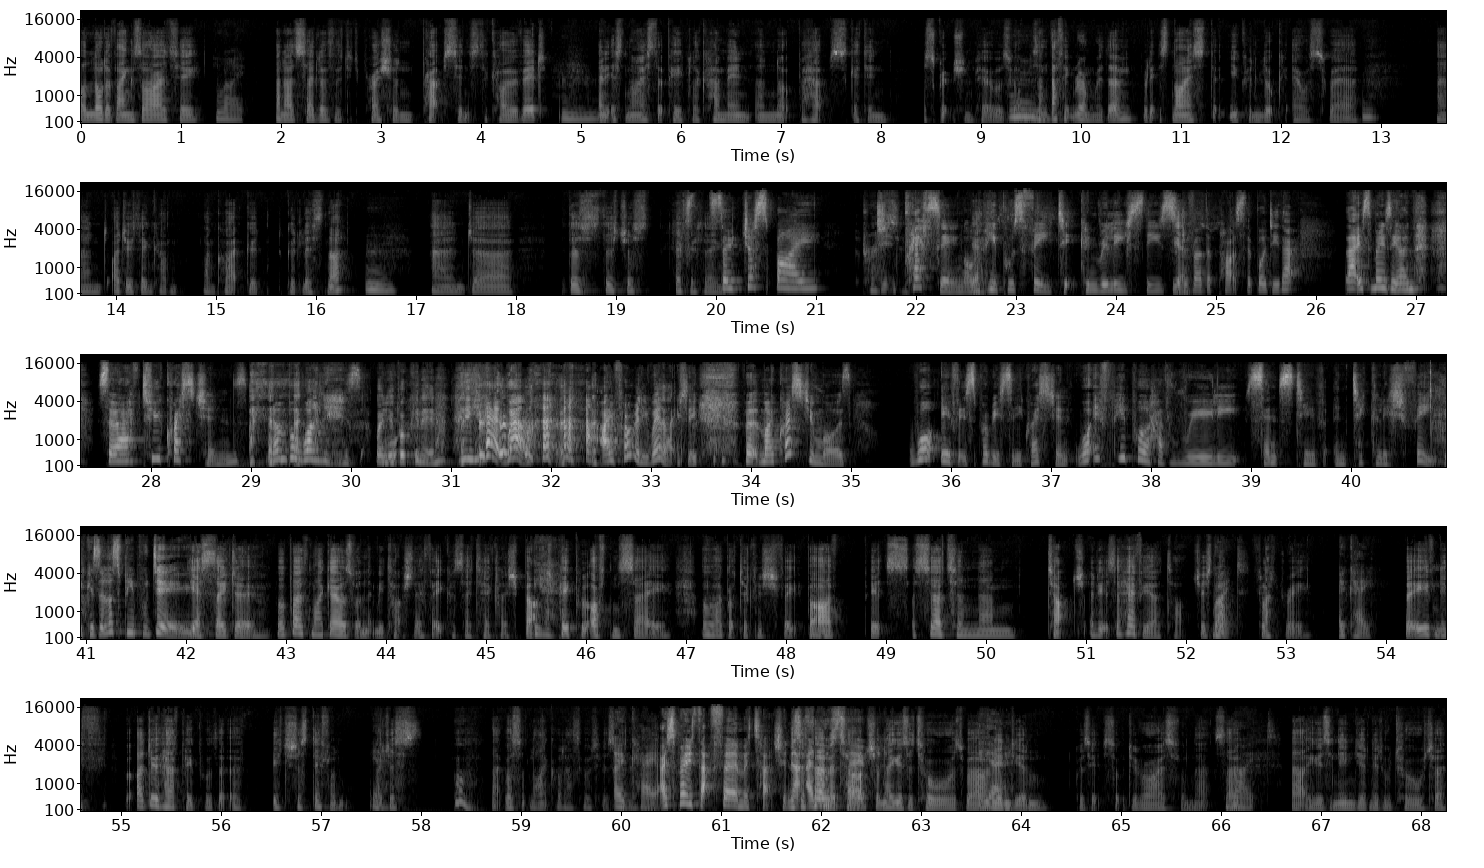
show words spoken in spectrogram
a lot of anxiety, Right. And I'd say of depression, perhaps since the COVID. Mm. And it's nice that people are coming and not perhaps getting prescription pills. Um, There's Mm. nothing wrong with them, but it's nice that you can look elsewhere. Mm. And I do think I'm I'm quite good good listener, Mm. and uh, there's there's just everything. So just by Pressing. pressing on Yes. people's feet, it can release these sort of other parts of their body. That that is amazing. And so I have two questions. Number one is when you're booking in, yeah, well, I probably will actually. But my question was, what if it's probably a silly question? What if people have really sensitive and ticklish feet? Because a lot of people do. Yes, they do. Well, both my girls won't let me touch their feet because they're ticklish. But Yeah. people often say, "Oh, I've got ticklish feet," but Mm. I've, it's a certain um, touch, and it's a heavier touch. It's Right. not flattery. Okay. But even if I do have people that are, it's just different. Yeah. I just, oh, that wasn't like what I thought it was. Okay. be." I suppose that firmer touch and it's that, a and firmer also, touch, and I use a tool as well, Yeah. an Indian, because it sort of derives from that. So Right. uh, I use an Indian little tool to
